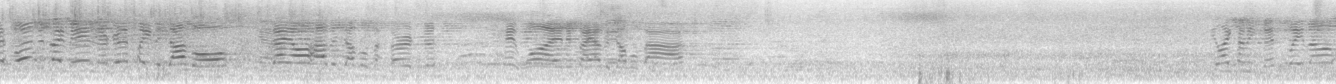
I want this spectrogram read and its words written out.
As long as I'm in, they're gonna play the double. Then I'll have a double, ba- or just hit one if I have a double back. Do you like coming this way though?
